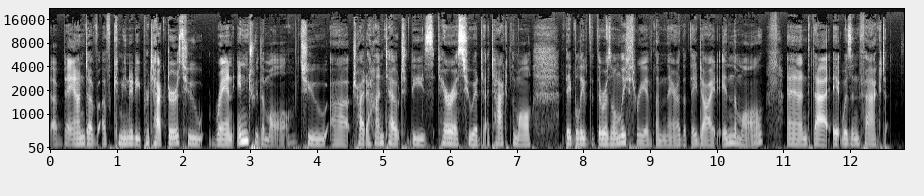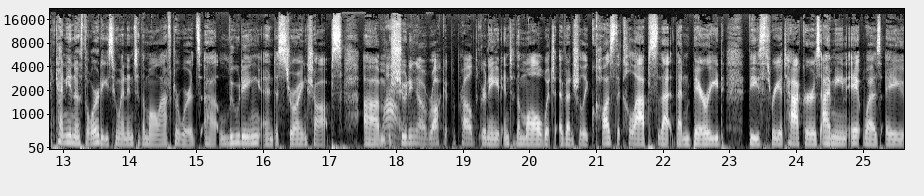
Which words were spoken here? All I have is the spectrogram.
a band of, of community protectors who ran into the mall to uh, try to hunt out these terrorists who had attacked the mall. They believed that there was only three of them there, that they died in the mall, and that it was in fact Kenyan authorities who went into the mall afterwards, uh, looting and destroying shops, um, wow. shooting a rocket propelled grenade into the mall, which eventually caused the collapse that then buried these three attackers. I mean, it was a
